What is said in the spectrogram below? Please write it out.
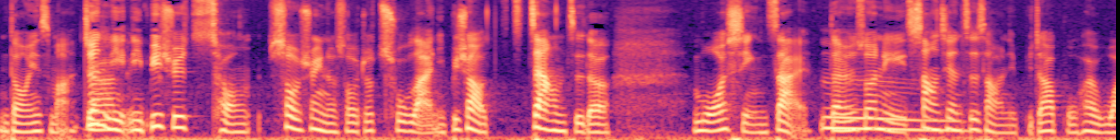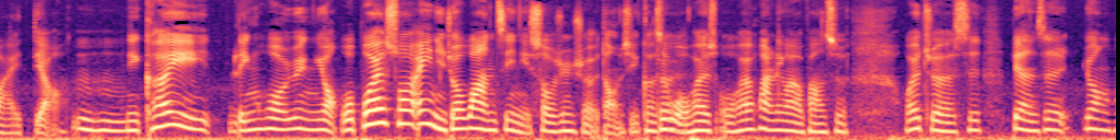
你懂我意思吗？就你，你必须从受训的时候就出来，你必须要有这样子的。模型在，等于说你上线至少你比较不会歪掉，嗯哼，你可以灵活运用。我不会说，哎、欸，你就忘记你受训学的东西。可是我会，我会换另外一个方式，我会觉得是变成是用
